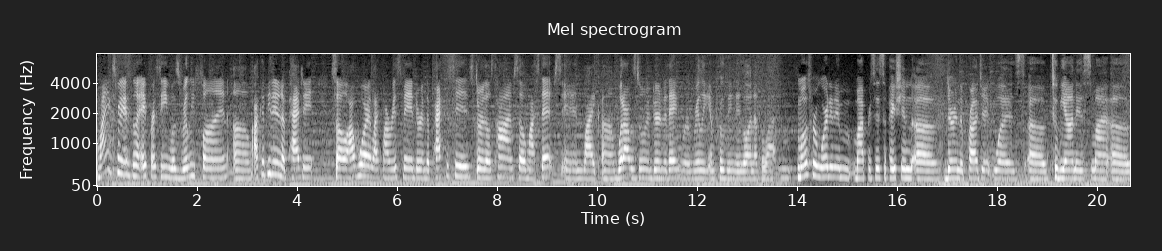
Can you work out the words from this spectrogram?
My experience doing A4C was really fun. Um, I competed in a pageant, so I wore like my wristband during the practices during those times. So my steps and like um, what I was doing during the day were really improving and going up a lot. Most rewarding in my participation uh, during the project was, uh, to be honest, my uh,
